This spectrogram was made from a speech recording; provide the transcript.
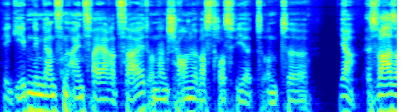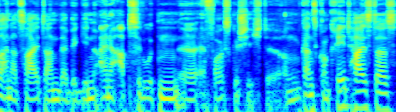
wir geben dem Ganzen ein, zwei Jahre Zeit und dann schauen wir, was draus wird. Und äh, ja, es war seinerzeit dann der Beginn einer absoluten äh, Erfolgsgeschichte. Und ganz konkret heißt das,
